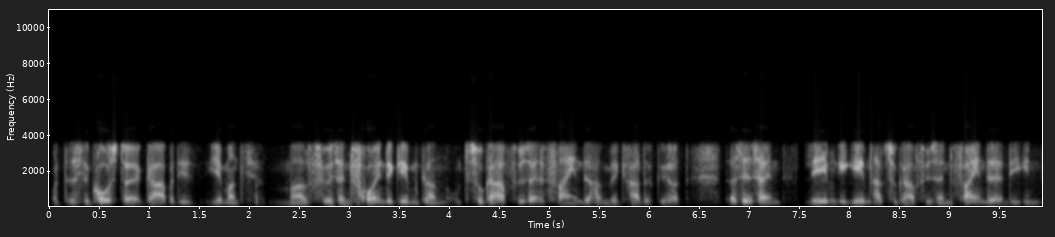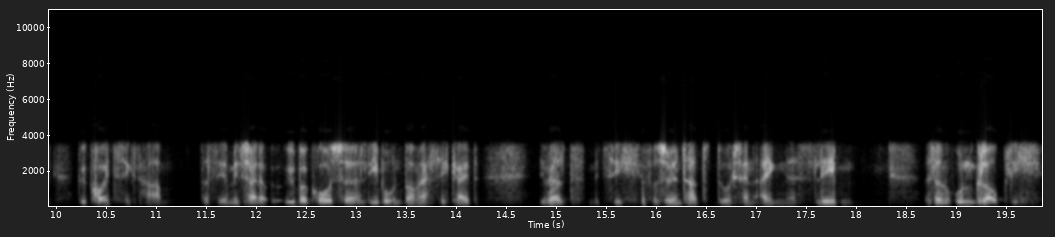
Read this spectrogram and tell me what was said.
Und das ist eine große Gabe, die jemand mal für seine Freunde geben kann und sogar für seine Feinde, haben wir gerade gehört. Dass er sein Leben gegeben hat, sogar für seine Feinde, die ihn gekreuzigt haben. Dass er mit seiner übergroßen Liebe und Barmherzigkeit die Welt mit sich versöhnt hat durch sein eigenes Leben. Es ist ein unglaublich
